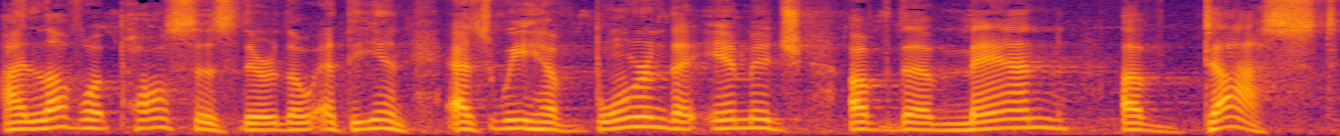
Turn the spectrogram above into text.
I love what Paul says there, though, at the end. As we have borne the image of the man of dust,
